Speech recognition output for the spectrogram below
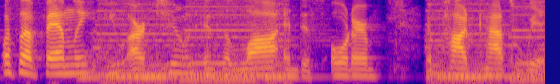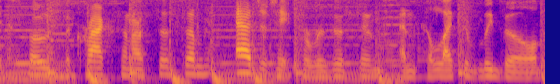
What's up, family? You are tuned into Law and Disorder, a podcast where we expose the cracks in our system, agitate for resistance, and collectively build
